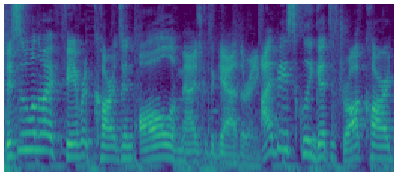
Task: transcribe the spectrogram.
This is one of my favorite cards in all of Magic the Gathering. I basically get to draw a card,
